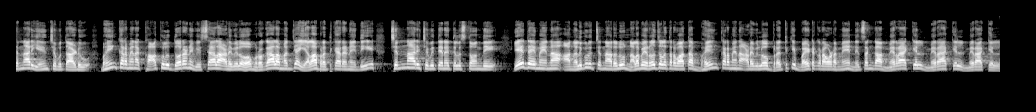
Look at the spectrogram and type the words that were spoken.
చిన్నారి ఏం చెబుతాడు? భయంకరమైన కాకులు ధోరణి విశాల అడవిలో మృగాల మధ్య ఎలా బ్రతికారనేది చిన్నారి చెబితేనే తెలుస్తోంది. ఏదేమైనా ఆ నలుగురు చిన్నారులు నలభై రోజుల తర్వాత భయంకరమైన అడవిలో బ్రతికి బయటకు రావడమే నిజంగా మిరాకిల్ మిరాకిల్ మిరాకిల్.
